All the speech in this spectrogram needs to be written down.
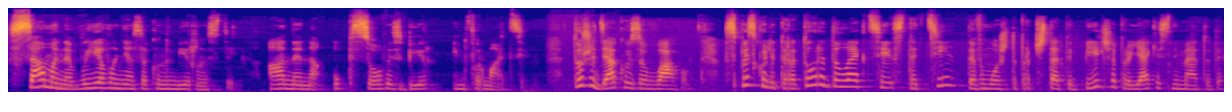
саме на виявлення закономірностей, а не на описовий збір інформації. Дуже дякую за увагу. В списку літератури до лекції статті, де ви можете прочитати більше про якісні методи,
